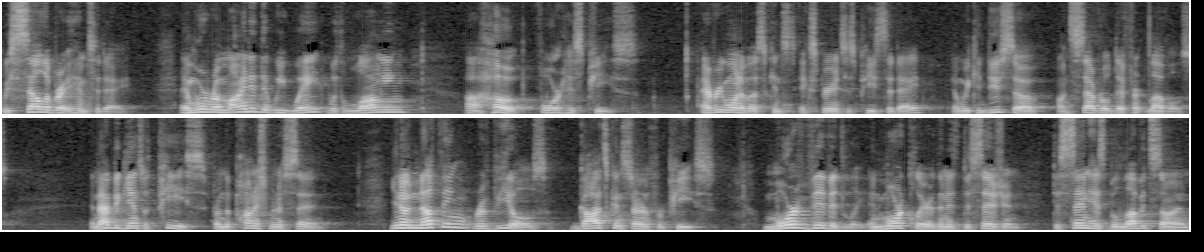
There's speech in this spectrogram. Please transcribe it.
We celebrate him today, and we're reminded that we wait with longing uh, hope for his peace. Every one of us can experience his peace today, and we can do so on several different levels. And that begins with peace from the punishment of sin. You know, nothing reveals God's concern for peace more vividly and more clear than his decision to send his beloved Son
